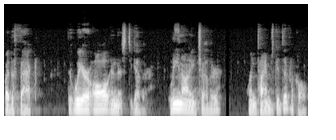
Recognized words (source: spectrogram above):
by the fact that we are all in this together. Lean on each other when times get difficult.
